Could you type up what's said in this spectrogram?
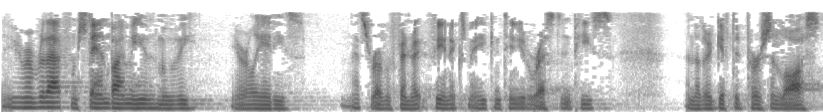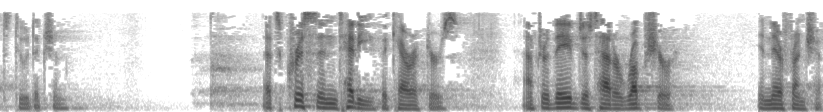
You remember that from Stand By Me, the movie, the early 80s? That's River Phoenix. May he continue to rest in peace. Another gifted person lost to addiction. That's Chris and Teddy, the characters, after they've just had a rupture in their friendship.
